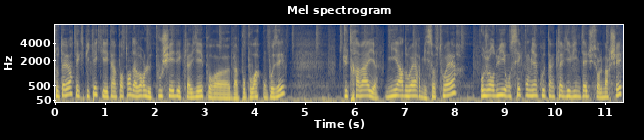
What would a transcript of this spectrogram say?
Tout à l'heure, tu expliqué qu'il était important d'avoir le toucher des claviers pour, bah, pour pouvoir composer. Tu travailles mi-hardware, mi-software. Aujourd'hui, on sait combien coûte un clavier vintage sur le marché.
